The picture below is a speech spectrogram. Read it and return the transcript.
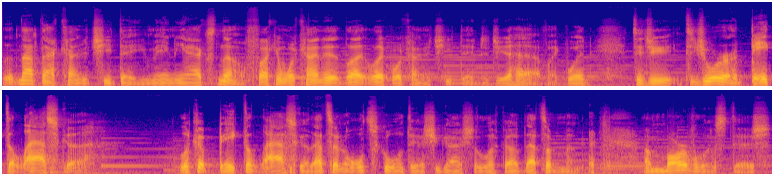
not that kind of cheat day you maniacs. No, fucking what kind of like like what kind of cheat day did you have? Like what did you did you order a baked Alaska? Look up baked Alaska. That's an old school dish you guys should look up. That's a a marvelous dish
